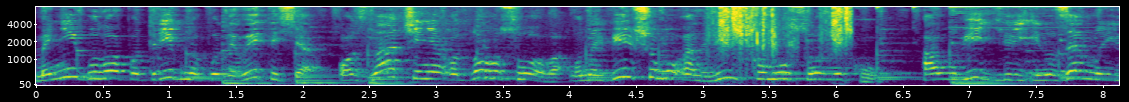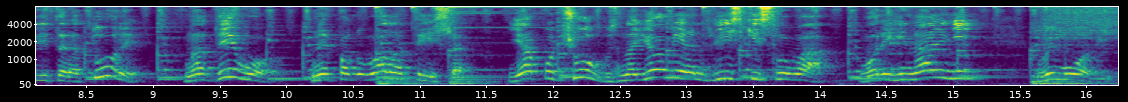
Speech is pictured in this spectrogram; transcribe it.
Мені було потрібно подивитися означення одного слова у найбільшому англійському словнику. А у відділі іноземної літератури на диво не панувала тиша. Я почув знайомі англійські слова в оригінальній вимові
